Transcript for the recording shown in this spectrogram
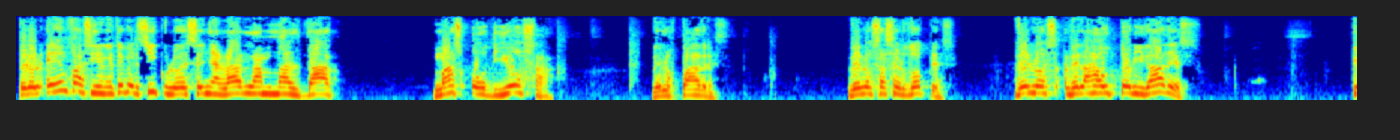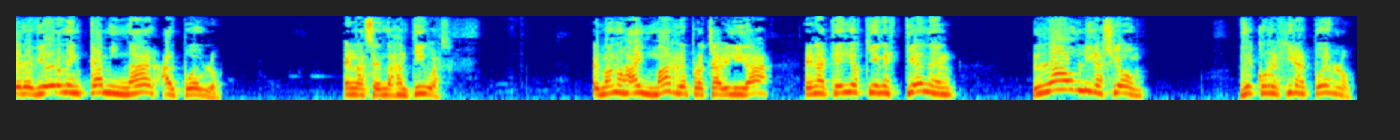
Pero el énfasis en este versículo es señalar la maldad más odiosa de los padres, de los sacerdotes, de, los, de las autoridades que debieron encaminar al pueblo en las sendas antiguas. Hermanos, hay más reprochabilidad en aquellos quienes tienen la obligación de corregir al pueblo.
